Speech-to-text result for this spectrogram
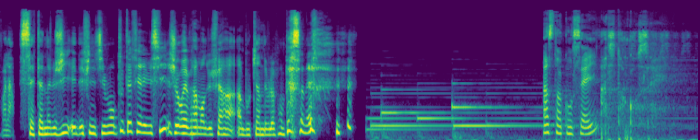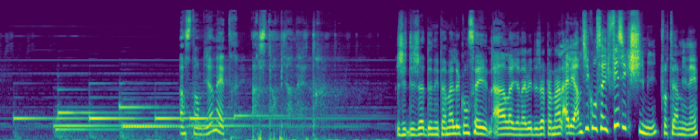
Voilà. Cette analogie est définitivement tout à fait réussie. J'aurais vraiment dû faire un, un bouquin de développement personnel. Instant conseil. Instant conseil. Instant bien-être. J'ai déjà donné pas mal de conseils. Ah là, il y en avait déjà pas mal. Allez, un petit conseil physique-chimie pour terminer.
